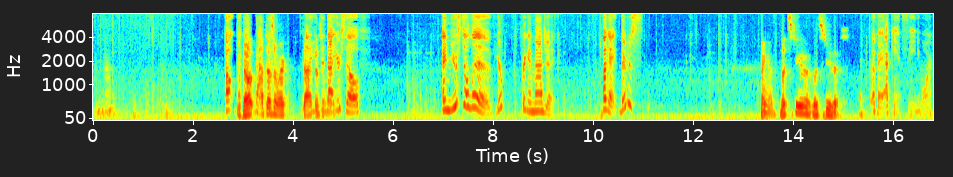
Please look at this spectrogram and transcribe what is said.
I don't know. Oh, Nope, no. that doesn't work. No, That you doesn't did that work. yourself. And you still live. You're friggin' magic. Okay, they're just... Hang on. Let's do, let's do this. Okay, I can't see anymore.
